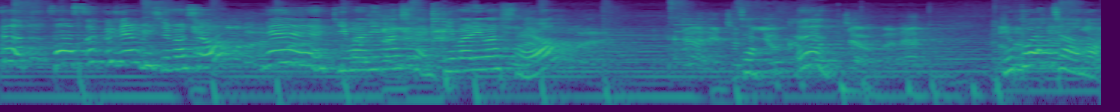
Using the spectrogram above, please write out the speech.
じゃあ早速準備しましょう。ねえ決まりましたよ決まりましたよ。じゃあねちょっと欲張っちゃおうかな。欲張っちゃうの。は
